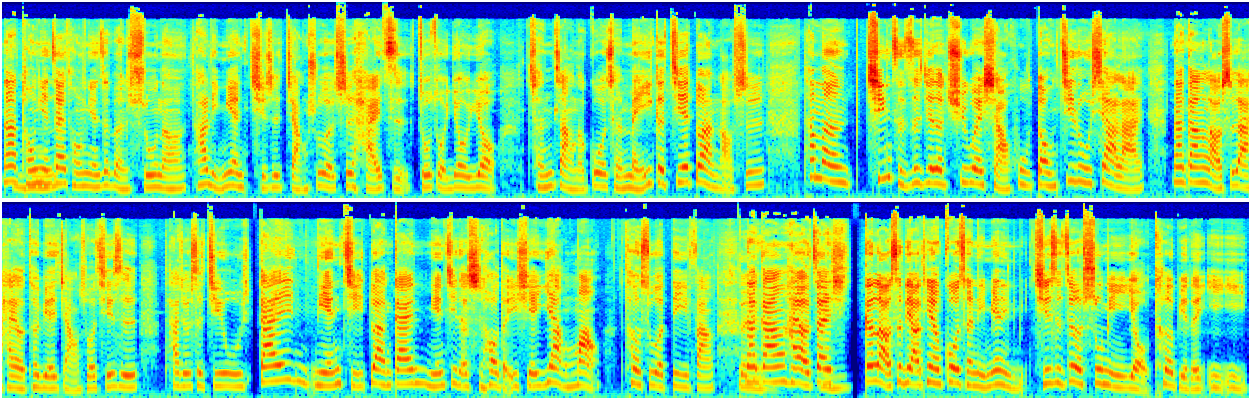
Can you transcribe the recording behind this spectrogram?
那童年在童年这本书呢，它里面其实讲述的是孩子左左右右成长的过程，每一个阶段，老师他们亲子之间的趣味小互动记录下来。那刚刚老师来还有特别讲说，其实他就是记录该年级段、该年纪的时候的一些样貌。特殊的地方。那刚刚还有在跟老师聊天的过程里面，其实这个书名有特别的意义。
